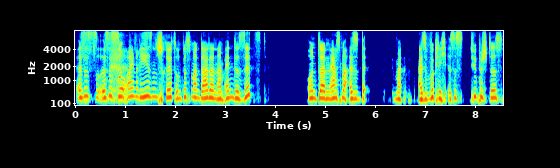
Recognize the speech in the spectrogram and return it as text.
es, ist, es ist so ein Riesenschritt und bis man da dann am Ende sitzt und dann erstmal, also, man, also wirklich, es ist typisch das,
